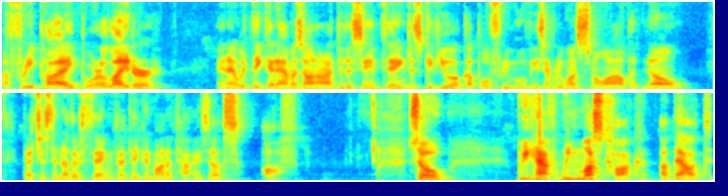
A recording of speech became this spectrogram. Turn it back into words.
a free pipe or a lighter. And I would think that Amazon ought to do the same thing, just give you a couple of free movies every once in a while. But no, that's just another thing that they can monetize us off. So we have we must talk about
